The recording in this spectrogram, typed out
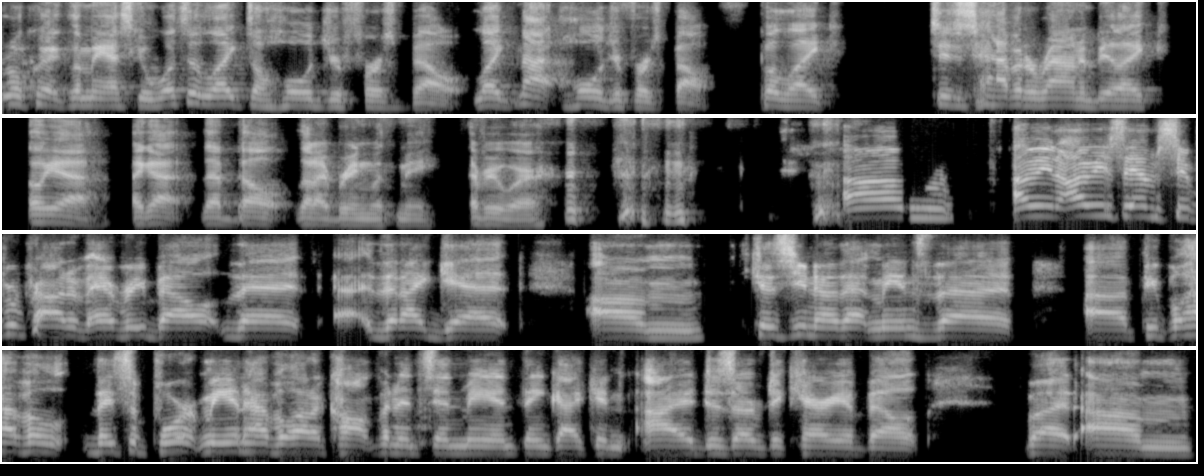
real quick? Let me ask you, what's it like to hold your first belt? Like, not hold your first belt, but like to just have it around and be like, oh, yeah, I got that belt that I bring with me everywhere. um, I mean, obviously, I'm super proud of every belt that that I get. Um, because you know that means that uh, people have a they support me and have a lot of confidence in me and think I can I deserve to carry a belt. But um,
